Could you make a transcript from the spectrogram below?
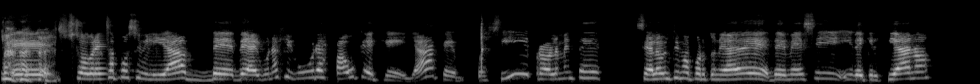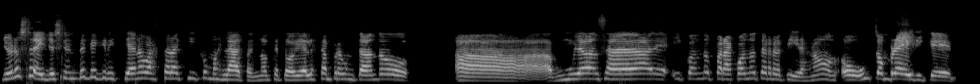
Eh, sobre esa posibilidad de, de algunas figuras, Pau, que, que, ya, que pues sí, probablemente sea la última oportunidad de, de, Messi y de Cristiano. Yo no sé, yo siento que Cristiano va a estar aquí como Slatan, ¿no? Que todavía le están preguntando a muy avanzada edad, ¿y cuándo, para cuándo te retiras, no? O un Tom Brady, que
